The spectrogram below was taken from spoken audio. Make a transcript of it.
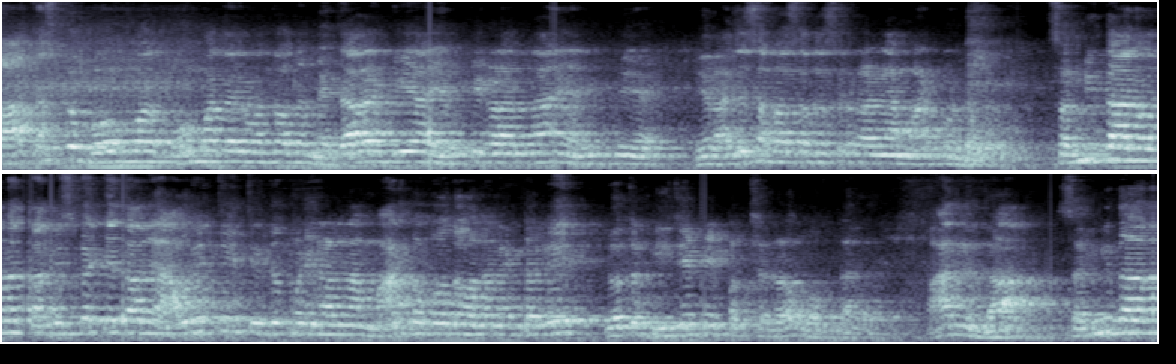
ಸಾಕಷ್ಟು ಬಹುಮ ಬಹುಮತ ಇರುವಂತಹ ಒಂದು ಮೆಜಾರಿಟಿಯ ಎಂ ಪಿಗಳನ್ನ ರಾಜ್ಯಸಭಾ ಸದಸ್ಯರುಗಳನ್ನ ಮಾಡಿಕೊಂಡು, ಸಂವಿಧಾನವನ್ನು ತನ್ನಿಷ್ಟಕ್ಕೆ ತಾನು ಯಾವ ರೀತಿ ತಿದ್ದುಪಡಿಗಳನ್ನ ಮಾಡ್ಕೋಬಹುದು ಅನ್ನೋ ನಿಟ್ಟಲ್ಲಿ ಇವತ್ತು ಬಿಜೆಪಿ ಪಕ್ಷಗಳು ಹೋಗ್ತಾ ಇದೆ ಆದ್ರಿಂದ ಸಂವಿಧಾನ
